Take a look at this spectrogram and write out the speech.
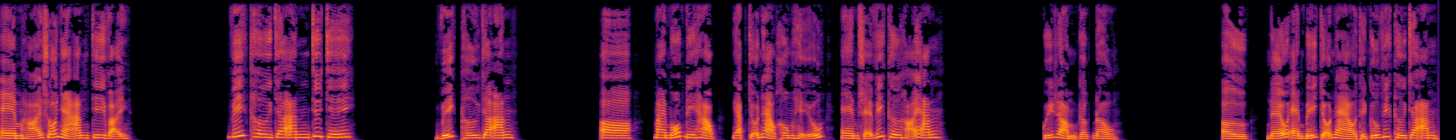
Em hỏi số nhà anh chi vậy? Viết thư cho anh chứ chi? Viết thư cho anh? Ờ, mai mốt đi học, gặp chỗ nào không hiểu, em sẽ viết thư hỏi anh. Quý rầm gật đầu. Ừ, nếu em bí chỗ nào thì cứ viết thư cho anh.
